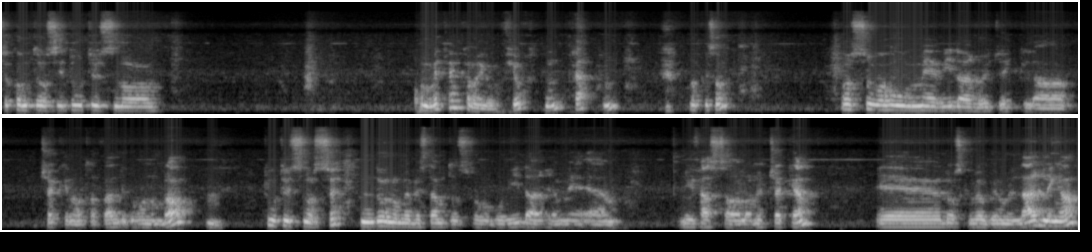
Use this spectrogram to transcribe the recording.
Som kom til oss i 2000 og Om jeg tenker meg om 14-13, noe sånt. Og så var hun med videre og utvikla kjøkkenet og tatt veldig god hånd om det. Mm. 2017, da når vi bestemte oss for å gå videre med eh, ny festsal og nytt kjøkken, eh, da skulle vi begynne med lærlinger.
